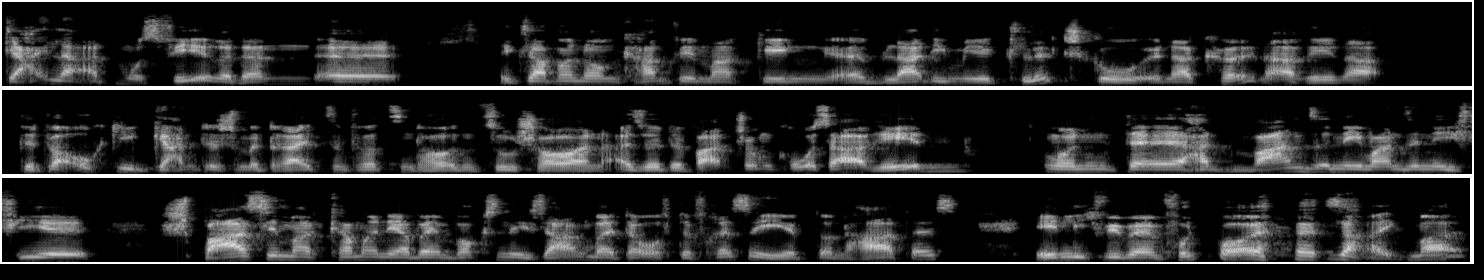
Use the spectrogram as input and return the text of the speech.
geile Atmosphäre. Dann äh, ich sag mal, noch einen Kampf gemacht gegen äh, Wladimir Klitschko in der Köln Arena. Das war auch gigantisch mit 13.000, 14.000 Zuschauern. Also das waren schon große Arenen und äh, hat wahnsinnig, wahnsinnig viel Spaß gemacht, kann man ja beim Boxen nicht sagen, weil der auf der Fresse hebt und hart ist. Ähnlich wie beim Football, sag ich mal.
